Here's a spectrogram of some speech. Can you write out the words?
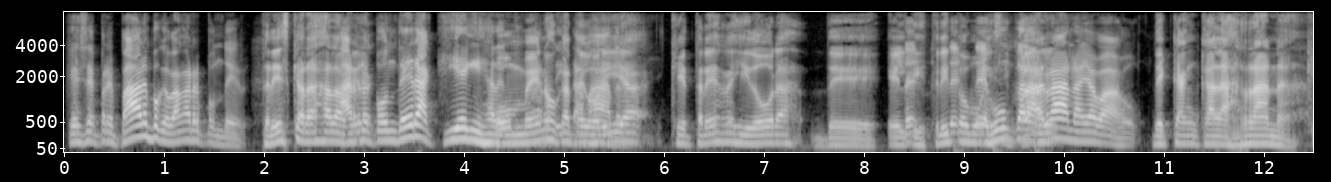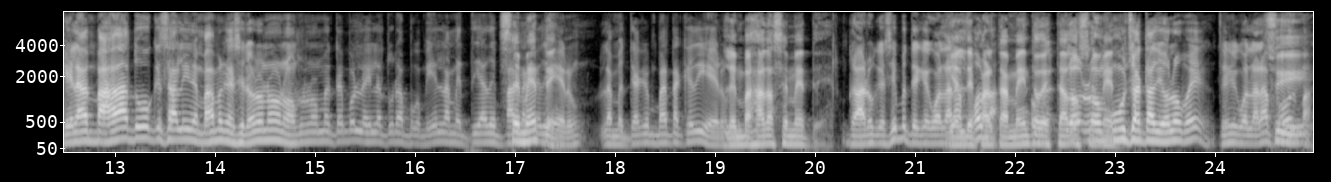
que se preparen porque van a responder. Tres carajas a la ¿A responder a quién, hija de con menos categoría madre? Que tres regidoras del el De- distrito de, de Junca la municipal Rana allá abajo. de Cancalarrana. Que la embajada tuvo que salir, la embajada me decir, no, no, no, nosotros no metemos legislatura porque miren la metida de pata que meten. dieron, la metida que pata que dieron. La embajada se mete. claro que sí, pero tiene que guardar Y la el forma. Departamento de Estado Lo, se lo mete. mucho hasta Dios lo ve, tiene que guardar la Sí. forma.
